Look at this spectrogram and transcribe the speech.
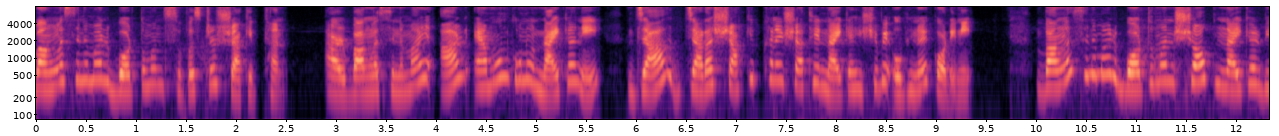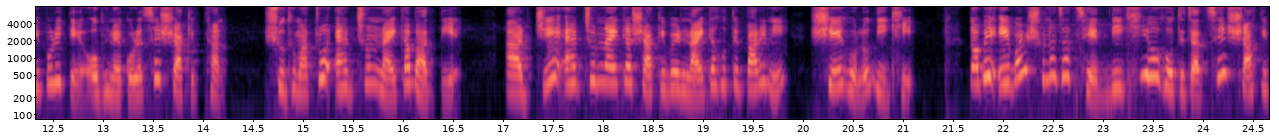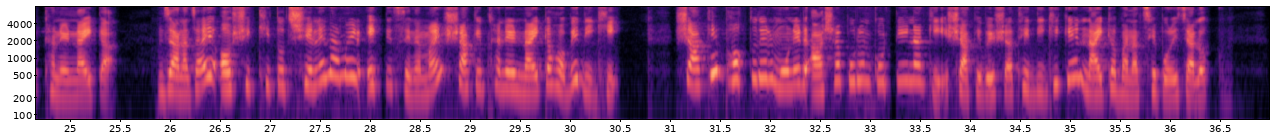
বাংলা সিনেমার বর্তমান সুপারস্টার শাকিব খান। আর বাংলা সিনেমায় আর এমন কোনো নায়িকা নেই যা, যারা শাকিব খানের সাথে নায়িকা হিসেবে অভিনয় করেনি। বাংলা সিনেমার বর্তমান সব নায়িকার বিপরীতে অভিনয় করেছে শাকিব খান। শুধুমাত্র একজন নায়িকা বাদ দিয়ে। আর যে একজন নায়িকা শাকিবের নায়িকা হতে পারেনি, সে হলো দিঘি। তবে এবার শোনা যাচ্ছে, দিঘিও হতে যাচ্ছে শাকিব খানের নায়িকা। জানা যায়, অশিক্ষিত ছেলে নামের একটি সিনেমায় শাকিব খানের নায়িকা হবে দিঘি। শাকিব ভক্তদের মনের আশা পূরণ করতেই নাকি শাকিবের সাথে দিঘিকে নায়িকা বানাচ্ছে পরিচালক।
